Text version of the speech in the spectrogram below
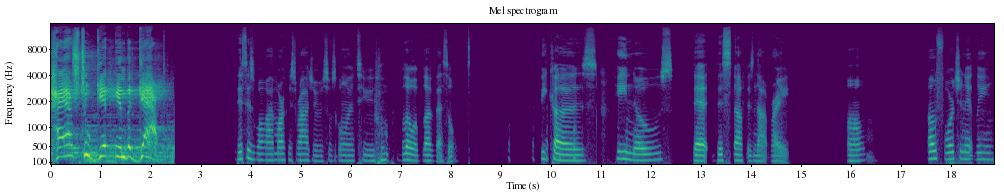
has to get in the gap. This is why Marcus Rogers was going to blow a blood vessel because he knows that this stuff is not right. Um, unfortunately,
